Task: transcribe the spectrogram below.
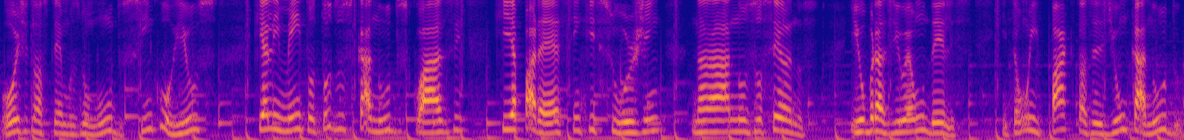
hoje nós temos no mundo cinco rios que alimentam todos os canudos quase que aparecem, que surgem na, nos oceanos. E o Brasil é um deles. Então o impacto às vezes de um canudo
